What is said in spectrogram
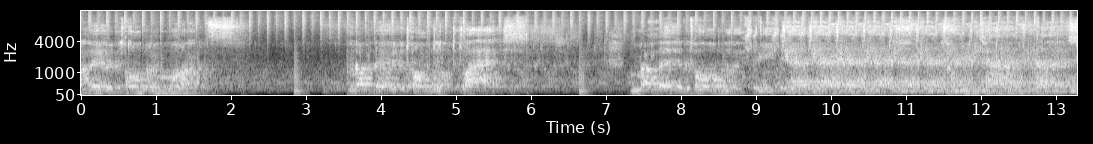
My baby told me once. My baby told me twice. My baby told me three times. Three times nice.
